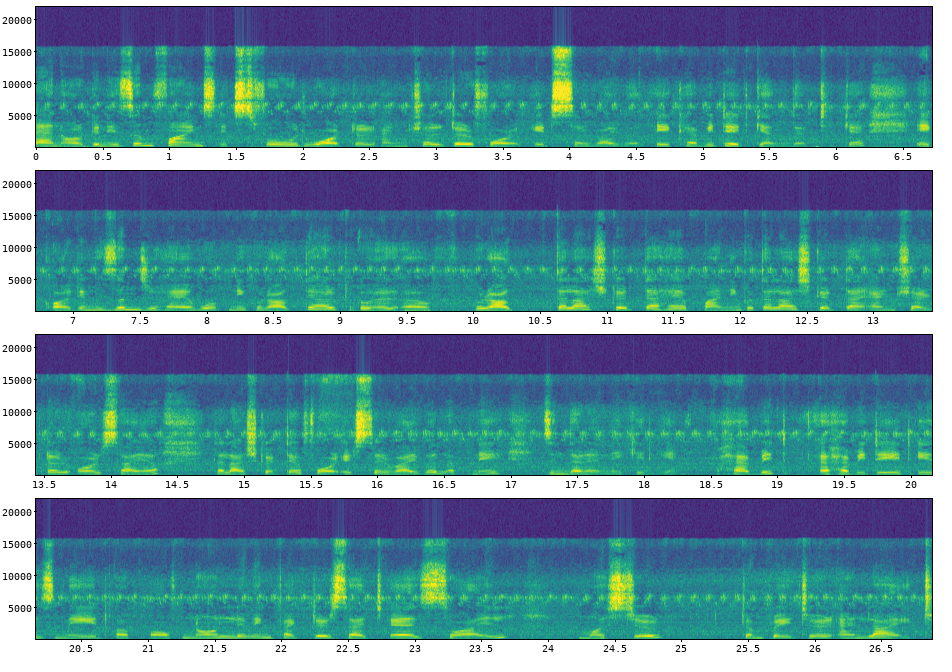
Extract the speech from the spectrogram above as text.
an organism finds its food water and shelter for its survival एक हैबिटेट के अंदर, ठीक है? एक ऑर्गेनिज्म जो है, वो अपनी खुराक तैयार खुराक तलाश करता है, पानी को तलाश करता है एंड शेल्टर और साया तलाश करता है फॉर इट्स सर्वाइवल अपने ज़िंदा रहने के लिए। Habit habitat is made up of non living factors such as soil moisture temperature and light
